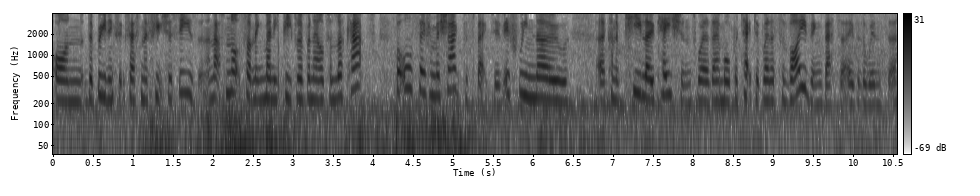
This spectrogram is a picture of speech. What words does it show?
on the breeding success in a future season. And that's not something many people have been able to look at. But also from a shag perspective, if we know uh, kind of key locations where they're more protected, where they're surviving better over the winter,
